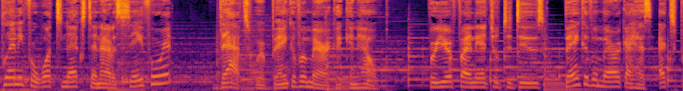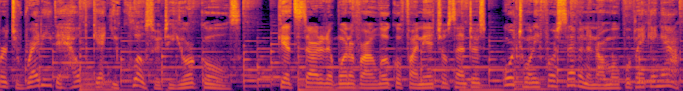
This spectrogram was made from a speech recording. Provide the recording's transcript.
Planning for what's next and how to save for it? That's where Bank of America can help. For your financial to-dos, Bank of America has experts ready to help get you closer to your goals. Get started at one of our local financial centers or 24-7 in our mobile banking app.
